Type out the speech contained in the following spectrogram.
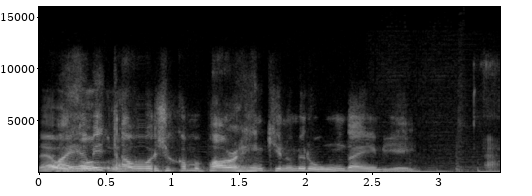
Né? Miami está outros... hoje como Power Rank número um da NBA. Ah.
